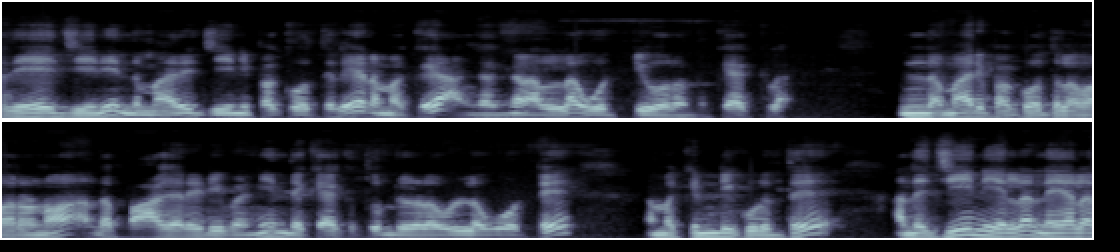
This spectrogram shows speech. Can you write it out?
அதே ஜீனி இந்த மாதிரி ஜீனி பக்குவத்திலேயே நமக்கு அங்கங்கே நல்லா ஒட்டி வரும் அந்த கேக்கில். இந்த மாதிரி பக்குவத்தில் வரணும். அந்த பாகை ரெடி பண்ணி இந்த கேக்கு துண்டுகளை உள்ளே போட்டு நம்ம கிண்டி கொடுத்து அந்த ஜீனியெல்லாம் எல்லாம் மேலே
